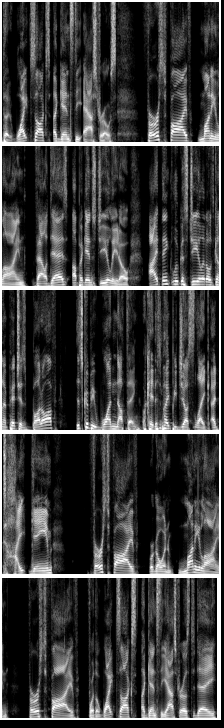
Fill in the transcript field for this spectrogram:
the White Sox against the Astros. First five money line, Valdez up against Giolito. I think Lucas Giolito is going to pitch his butt off. This could be one nothing. Okay, this might be just like a tight game. First five, we're going money line. First five for the White Sox against the Astros today.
